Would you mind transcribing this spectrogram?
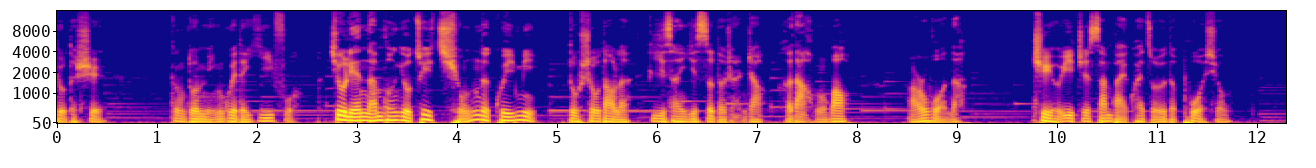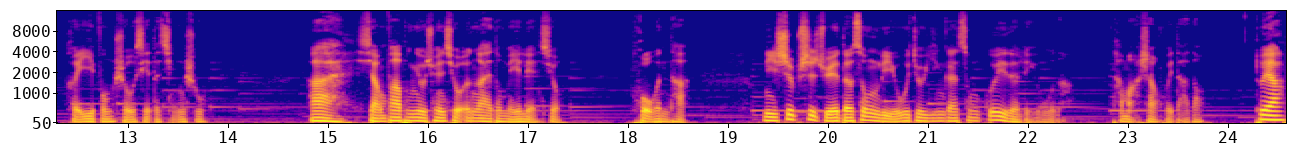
有的是更多名贵的衣服。就连男朋友最穷的闺蜜都收到了一三一四的转账和大红包，而我呢，却有一只三百块左右的破熊，和一封手写的情书。唉，想发朋友圈秀恩爱都没脸秀。我问他：“你是不是觉得送礼物就应该送贵的礼物呢？”他马上回答道：“对啊，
